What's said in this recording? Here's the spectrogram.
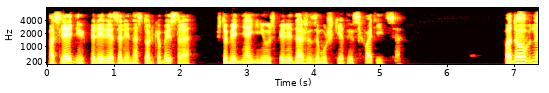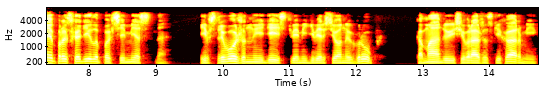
Последних перерезали настолько быстро, что бедняги не успели даже за мушкеты схватиться. Подобное происходило повсеместно, и встревоженные действиями диверсионных групп командующие вражеских армий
